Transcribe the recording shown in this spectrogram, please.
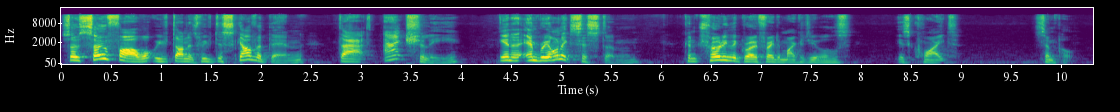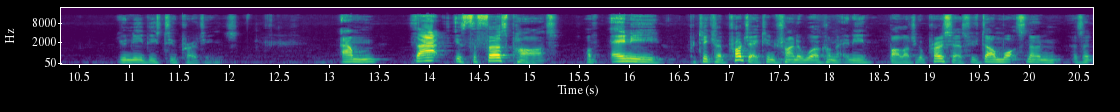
So, so far what we've done is we've discovered then that actually in an embryonic system, controlling the growth rate of microtubules is quite simple. You need these two proteins. And that is the first part of any particular project in trying to work on any biological process. We've done what's known as a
